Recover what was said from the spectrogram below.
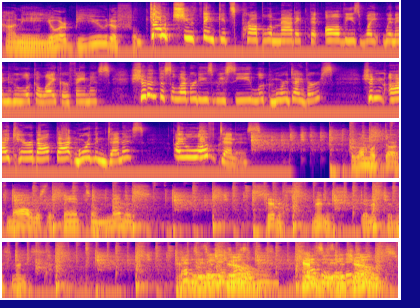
Honey, you're beautiful. Don't you think it's problematic that all these white women who look alike are famous? Shouldn't the celebrities we see look more diverse? Shouldn't I care about that more than Dennis? I love Dennis. The one with Darth Maul was the Phantom Menace. Dennis, Menace, Dennis, Dennis, Menace. Captain Zeta-Jones. Captain Captain Zeta Zeta-Jones.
